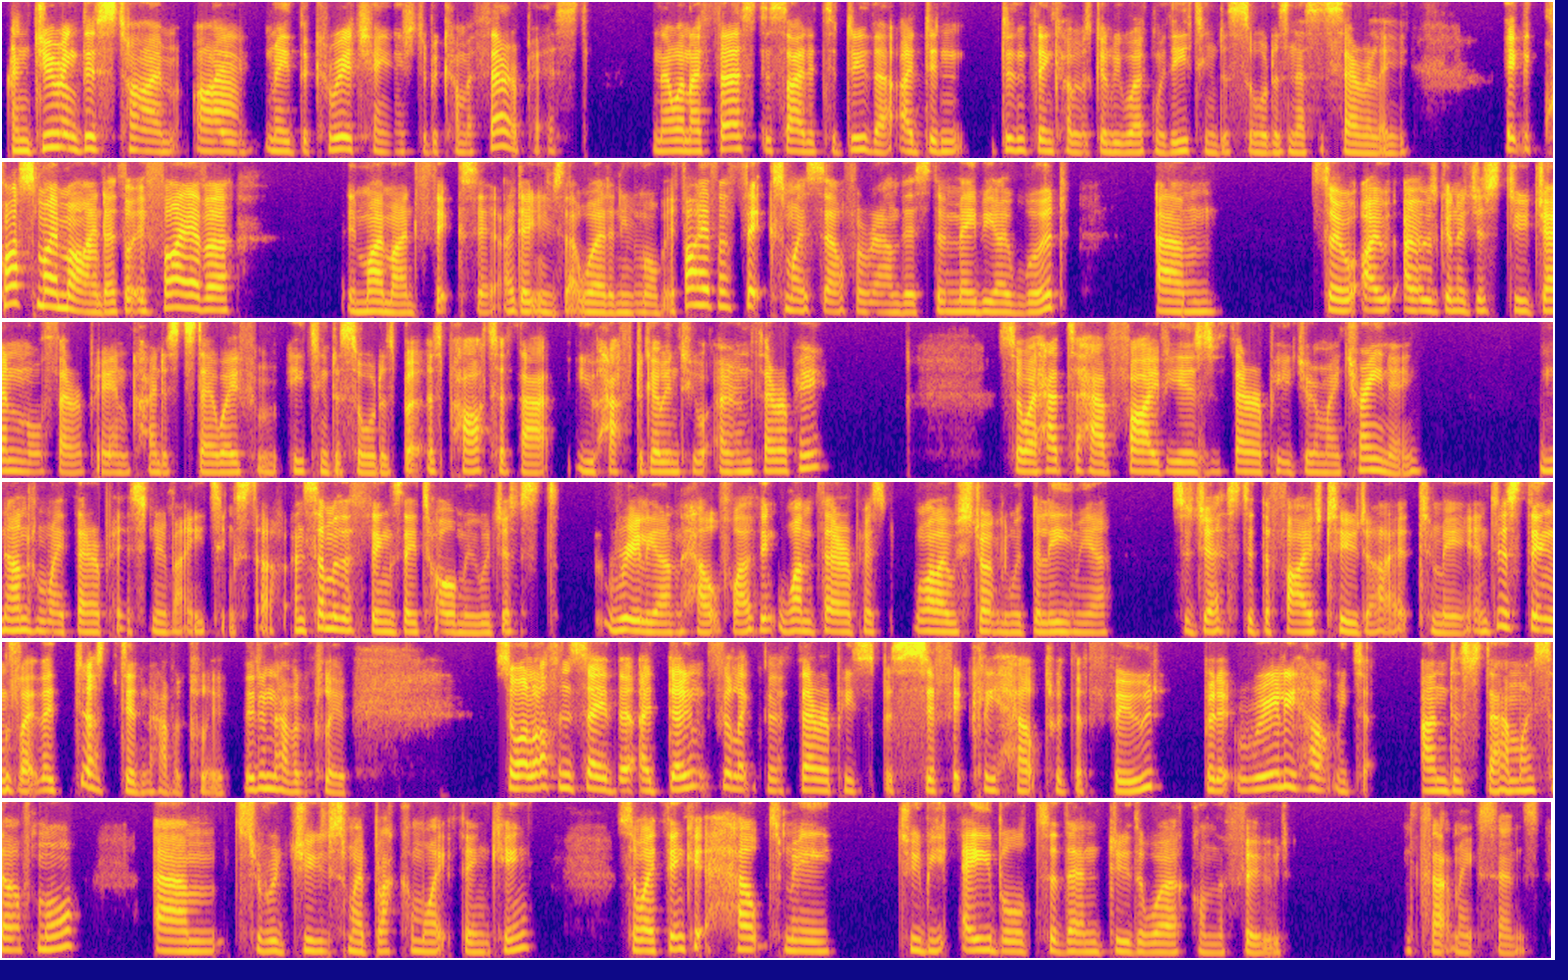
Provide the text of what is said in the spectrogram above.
And during this time, I made the career change to become a therapist. Now, when I first decided to do that, I didn't didn't think I was going to be working with eating disorders necessarily it crossed my mind. I thought if I ever, in my mind, fix it, I don't use that word anymore, but if I ever fix myself around this, then maybe I would. Um, so I, I was going to just do general therapy and kind of stay away from eating disorders. But as part of that, you have to go into your own therapy. So I had to have five years of therapy during my training. None of my therapists knew about eating stuff. And some of the things they told me were just really unhelpful. I think one therapist, while I was struggling with bulimia, suggested the 5-2 diet to me and just things like they just didn't have a clue. They didn't have a clue. So i'll often say that i don't feel like the therapy specifically helped with the food but it really helped me to understand myself more um, to reduce my black and white thinking. So i think it helped me to be able to then do the work on the food if that makes sense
